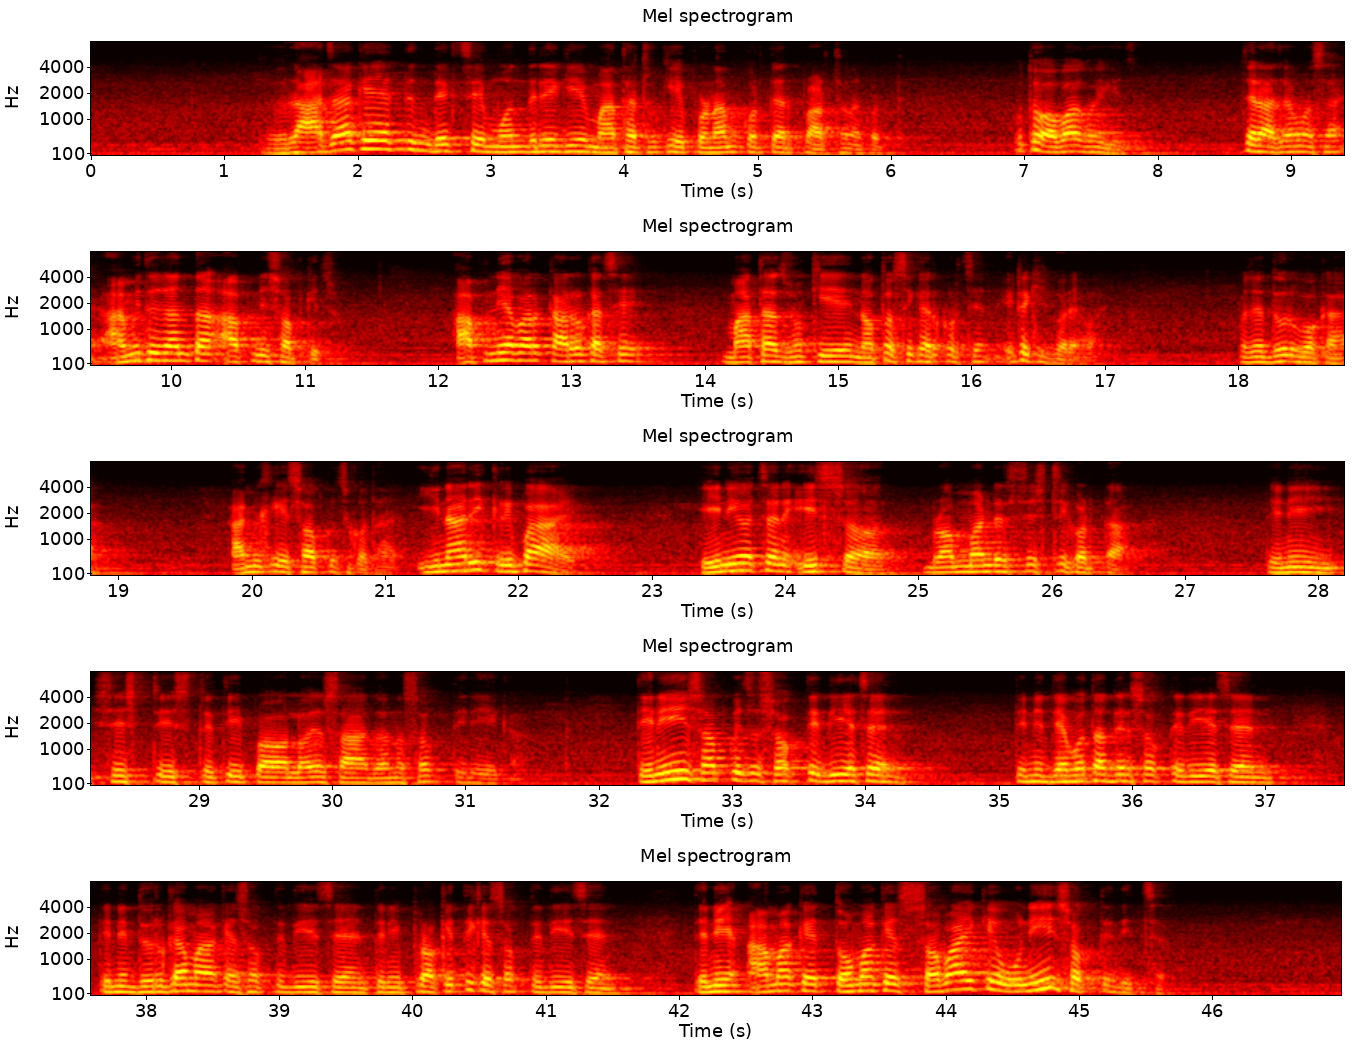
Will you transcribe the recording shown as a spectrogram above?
রাজাকে একদিন দেখছে মন্দিরে গিয়ে মাথা ঠুকিয়ে প্রণাম করতে আর প্রার্থনা করতে। ও তো অবাক হয়ে গেছে যে রাজামশাই, আমি তো জানতাম আপনি সব কিছু আপনি আবার কারও কাছে মাথা ঝুঁকিয়ে নত স্বীকার করছেন, এটা কি করে হয়? বলছে, দূর বোকা, আমি কি সব কিছু কোথায়? ইনারই কৃপায় ইনি হচ্ছেন ঈশ্বর, ব্রহ্মাণ্ডের সৃষ্টিকর্তা। তিনি সৃষ্টি, স্থিতি, প্রলয়, সাধন, শক্তি, রেখা। তিনি সব কিছু শক্তি দিয়েছেন। তিনি দেবতাদের শক্তি দিয়েছেন। তিনি দুর্গা মাকে শক্তি দিয়েছেন। তিনি প্রকৃতিকে শক্তি দিয়েছেন। তিনি আমাকে, তোমাকে, সবাইকে উনি শক্তি দিচ্ছেন।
